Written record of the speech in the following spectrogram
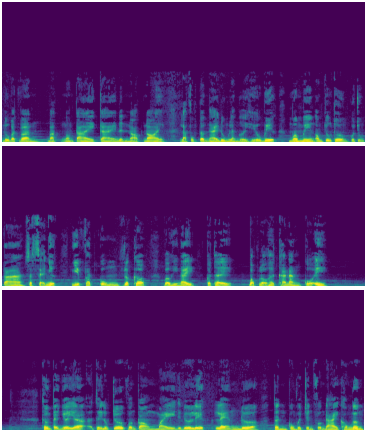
Nụ Bạch Văn bật ngón tay cái định nọt nói là Phúc Tấn ngài đúng là người hiểu biết, mồm miệng ông chủ thương của chúng ta sạch sẽ nhất, nhịp phách cũng rất khớp, vở hí này có thể bộc lộ hết khả năng của y. Thường Tế Nhụy á thì lúc trước vẫn còn mày để đưa liếc, lén đưa tình cùng với Trình Phượng Đài không ngừng.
